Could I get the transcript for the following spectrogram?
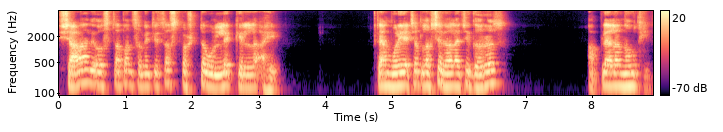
शाळा व्यवस्थापन समितीचा स्पष्ट उल्लेख केलेला आहे. त्यामुळे याच्यात लक्ष घालायची गरज आपल्याला नव्हती.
